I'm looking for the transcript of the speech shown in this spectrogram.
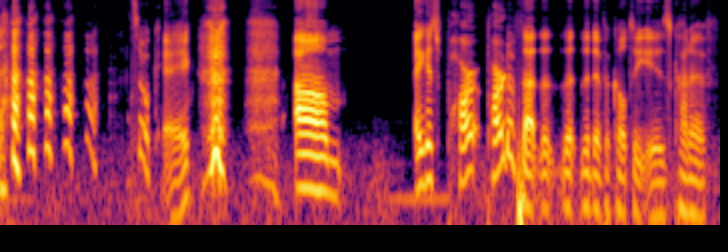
it's okay. Um, I guess part part of that the, the, the difficulty is kind of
